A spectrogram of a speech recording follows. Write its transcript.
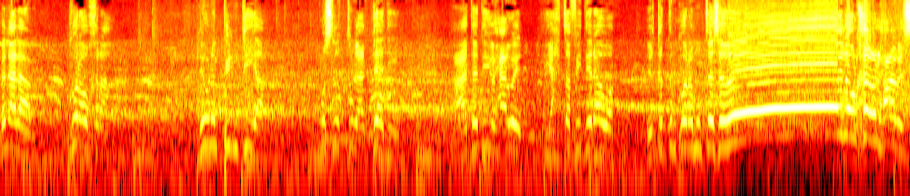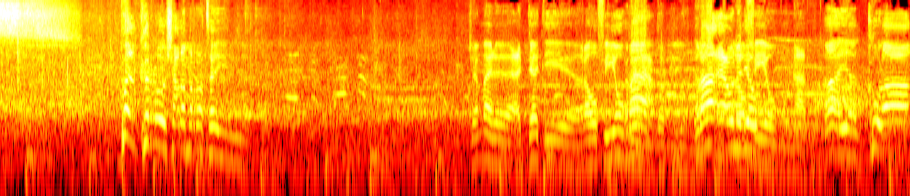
بالعلام كرة أخرى. لأولمبي ندية وصلت العدادي عدادي يحاول يحتفي يراوغ يقدم كرة ممتازة. إيه، لو الخير الحارس. بل كروش على مرتين. جمال عدادي راهو في يوم. رائع. رائع اليوم. في يوم نعم. ها هي الكرة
